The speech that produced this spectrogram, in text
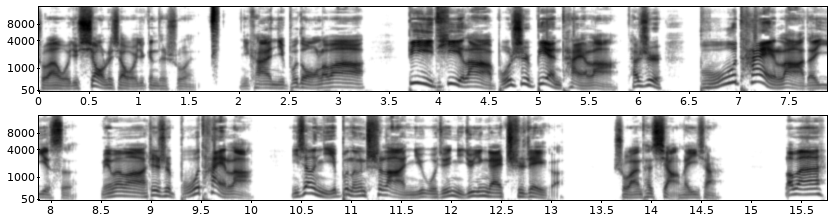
说完我就笑了笑，我就跟他说：“你看你不懂了吧？BT 辣不是变态辣，它是。”不太辣的意思，明白吗？这是不太辣。你像你不能吃辣，你我觉得你就应该吃这个。说完，他想了一下，老板，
